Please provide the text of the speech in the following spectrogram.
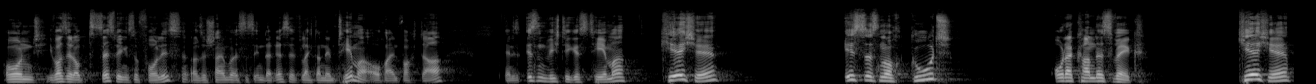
Und ich weiß nicht, ob es deswegen so voll ist. Also scheinbar ist das Interesse vielleicht an dem Thema auch einfach da. Denn es ist ein wichtiges Thema. Kirche, ist es noch gut oder kann das weg? Kirche,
